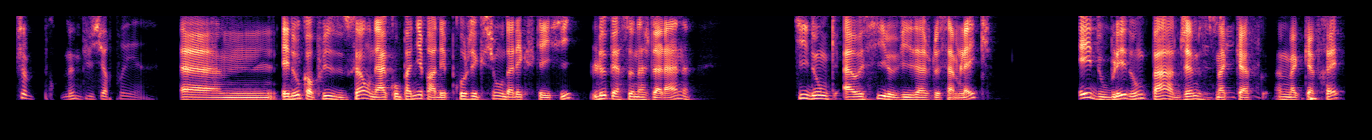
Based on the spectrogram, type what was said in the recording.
Je suis même plus surpris. Euh, et donc, en plus de tout ça, on est accompagné par des projections d'Alex Casey, le personnage d'Alan, qui donc a aussi le visage de Sam Lake, et doublé donc par James McCaff- McCaffrey.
